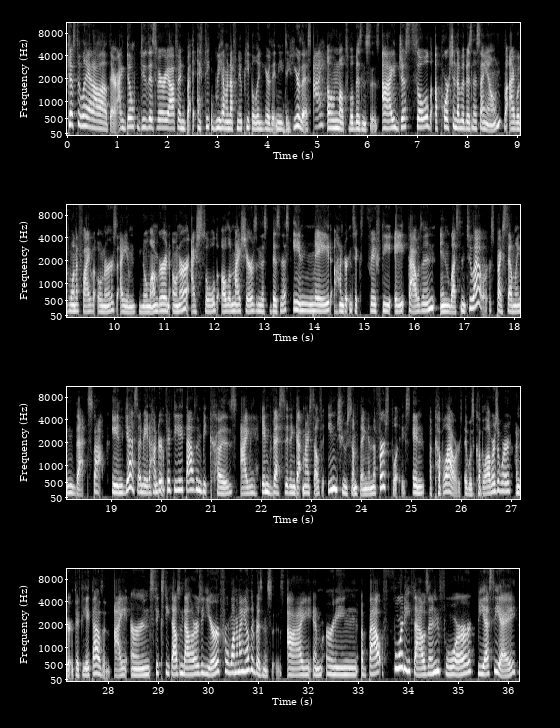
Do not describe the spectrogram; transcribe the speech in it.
just to lay it all out there, I don't do this very often, but I think we have enough new people in here that need to hear this. I own multiple businesses. I just sold a portion of a business I own. I was one of five owners. I am no longer an owner. I sold all of my shares in this business and made 158,000 in less than two hours by selling that stock. And yes, I made 158,000 because I invested and got myself into something in the first place in a couple hours. It was a couple hours of work, 150 58,000. I earn $60,000 a year for one of my other businesses. I am earning about 40,000 for BSEA.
